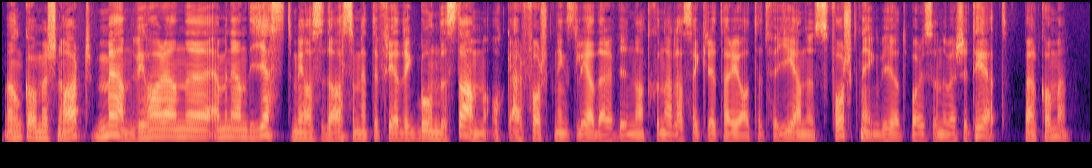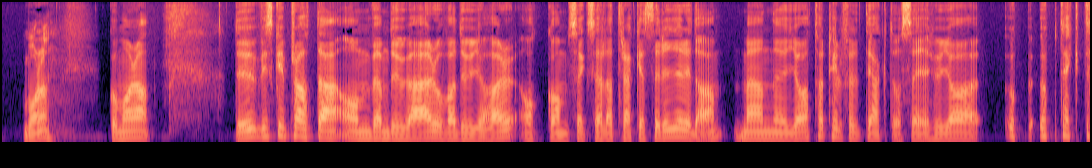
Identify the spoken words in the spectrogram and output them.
men hon kommer snart. Men vi har en uh, eminent gäst med oss idag som heter Fredrik Bondestam och är forskningsledare vid Nationella sekretariatet för genusforskning vid Göteborgs universitet. Välkommen! God morgon! God morgon! Du, vi ska ju prata om vem du är och vad du gör och om sexuella trakasserier idag. Men jag tar tillfället i akt och säger hur jag upp, upptäckte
